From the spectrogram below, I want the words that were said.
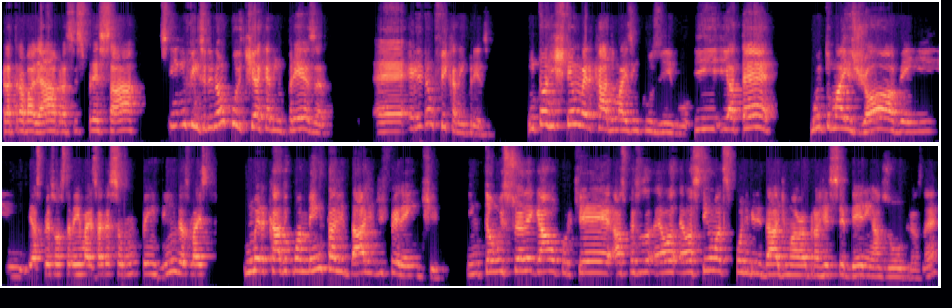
para trabalhar, para se expressar, enfim, se ele não curtir aquela empresa, é, ele não fica na empresa. Então a gente tem um mercado mais inclusivo e, e até muito mais jovem e, e, as pessoas também mais velhas são muito bem-vindas, mas um mercado com uma mentalidade diferente. Então isso é legal porque as pessoas elas, elas têm uma disponibilidade maior para receberem as outras, né?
